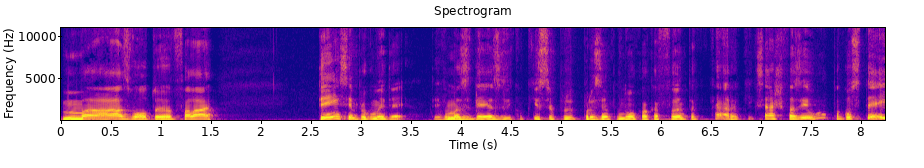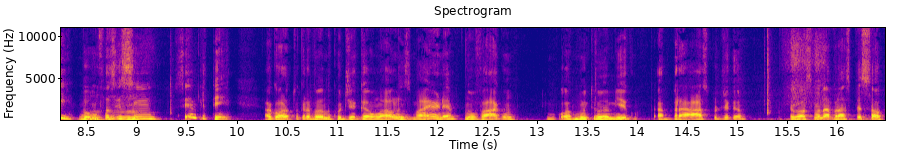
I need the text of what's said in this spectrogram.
Mas, volto a falar, tem sempre alguma ideia. Teve umas ideias ali que o Kister, por, por exemplo, no Coca Fanta. Cara, o que, que você acha de fazer? Opa, gostei. Vamos fazer sim. Sempre tem. Agora eu tô gravando com o Diegão lá, o Linsmaier, né? No Vagon. Pô, muito meu amigo. Abraço pro Diegão. Eu gosto de mandar abraço pro pessoal.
